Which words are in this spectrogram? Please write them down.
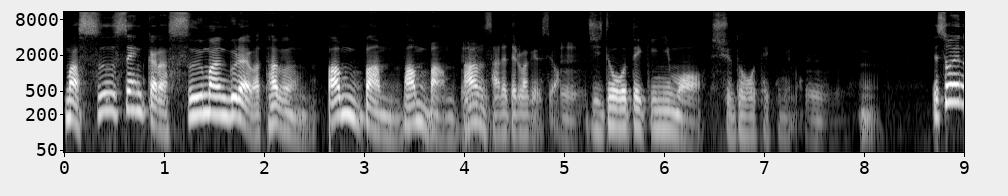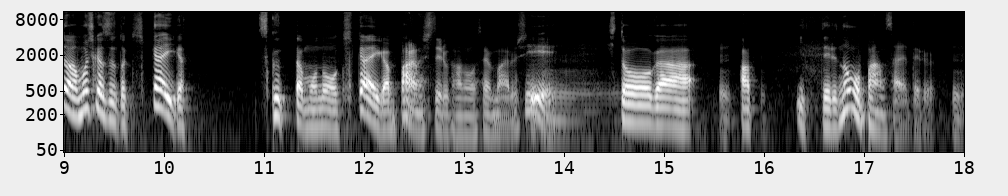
まあ数千から数万ぐらいは多分バンバンバンバンバンされてるわけですよ、うん。自動的にも手動的にも。うんでそういうのはもしかすると機械が作ったものを機械がバンしてる可能性もあるし、うん。人がうんあ言ってるのもバンされてるうん。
